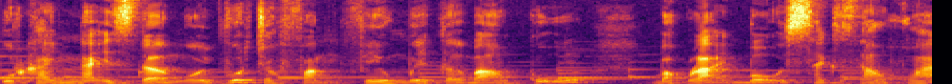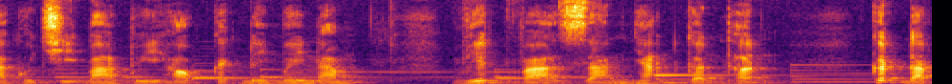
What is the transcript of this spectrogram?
Út Khánh nãy giờ ngồi vuốt cho phẳng phiu mấy tờ báo cũ Bọc lại bộ sách giáo khoa của chị Ba Thùy học cách đây mấy năm viết và dán nhãn cẩn thận, cất đặt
